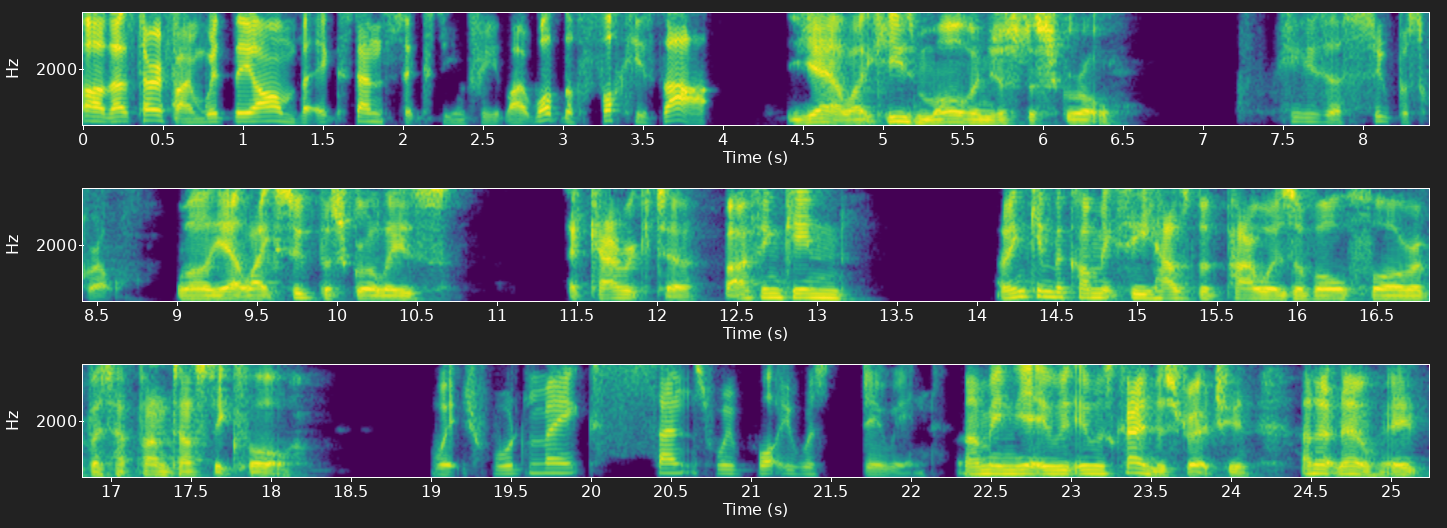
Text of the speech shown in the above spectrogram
Oh, that's terrifying. With the arm that extends 16 feet. Like, what the fuck is that? Yeah, like he's more than just a Skrull. He's a super Skrull. Well, yeah, like Super Skrull is a character, but I think in I think in the comics he has the powers of all four of the Ta- Fantastic Four. Which would make sense with what he was doing. I mean, yeah, it, it was kind of stretching. I don't know, it,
